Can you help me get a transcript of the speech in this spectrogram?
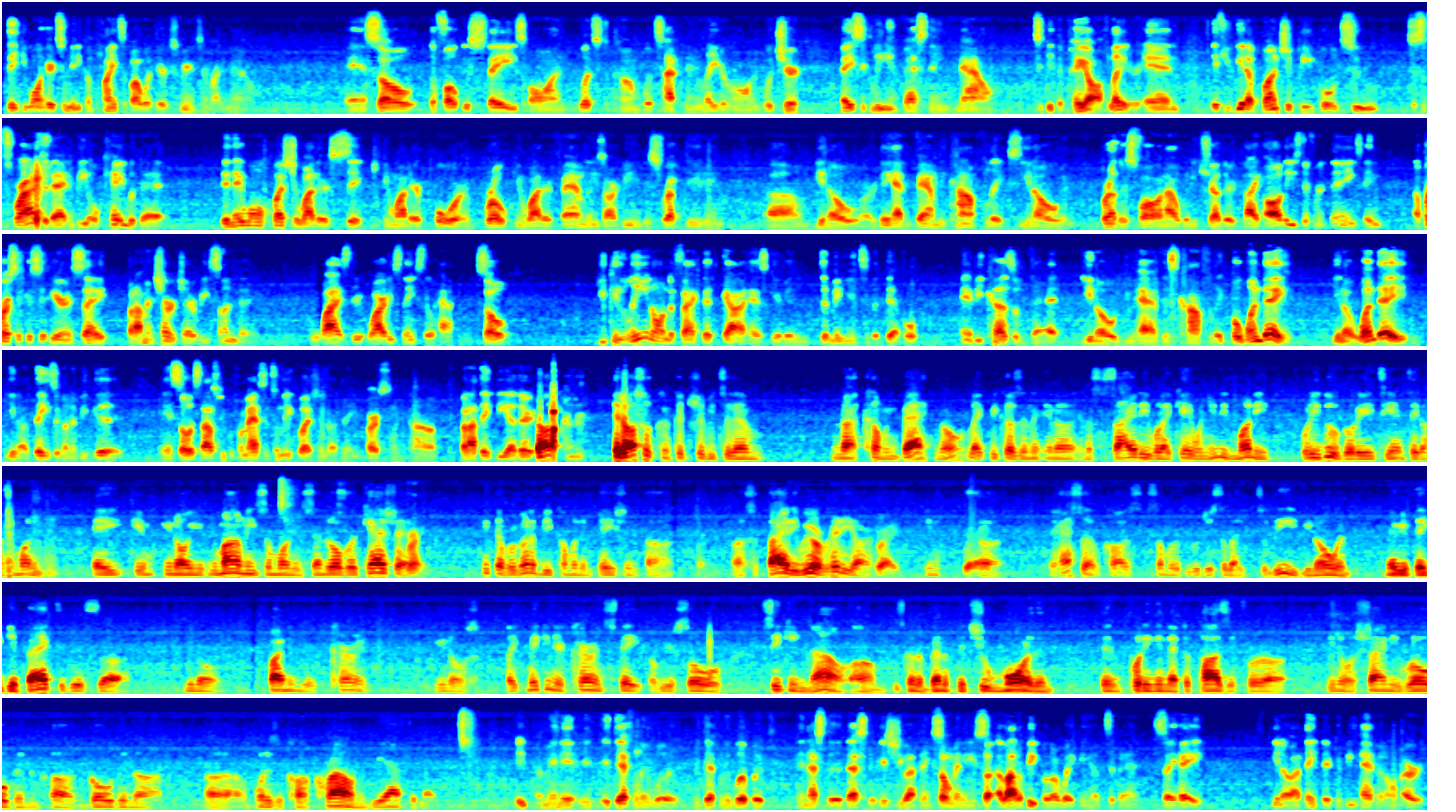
then you won't hear too many complaints about what they're experiencing right now. And so the focus stays on what's to come, what's happening later on, what you're basically investing now to get the payoff later. And if you get a bunch of people to to subscribe to that and be okay with that, then they won't question why they're sick and why they're poor and broke and why their families are being disrupted and um, you know, or they have family conflicts, you know, and brothers falling out with each other, like all these different things. And a person could sit here and say, "But I'm in church every Sunday. Why is there, why are these things still happening?" So you can lean on the fact that God has given dominion to the devil, and because of that, you know, you have this conflict. But one day, you know, one day, you know, things are going to be good. And so it stops people from asking too many questions, I think, personally. Um, but I think the other. It also can contribute to them not coming back, no? Like, because in a, in a, in a society where, like, hey, when you need money, what do you do? Go to ATM, take out some money. Mm-hmm. Hey, you, know, your, your, mom needs some money, send it over a cash app. Right. I think that we're going to become an impatient uh, uh, society. We already are. Right. You know, right. Uh, it has to have caused some of the people just to, like, to leave, you know, and maybe if they get back to this, uh, you know, finding your current, you know, like making your current state of your soul seeking now um, is going to benefit you more than than putting in that deposit for a, uh, you know, a shiny robe and uh, golden, uh, uh, what is it called, crown in the afterlife. It, I mean, it, it, it, definitely would. It definitely would. But and that's the that's the issue. I think so many, so, a lot of people are waking up to that. and Say, hey, you know, I think there could be heaven on earth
